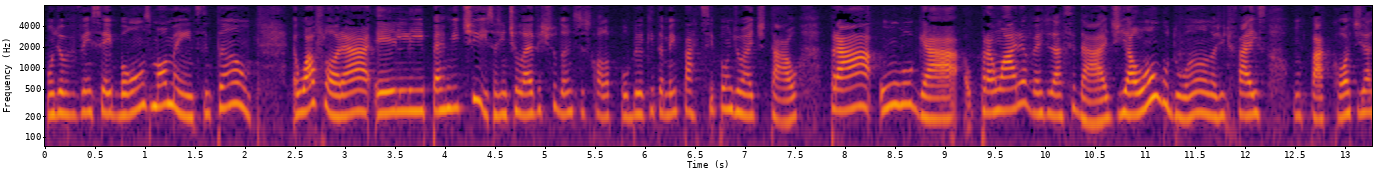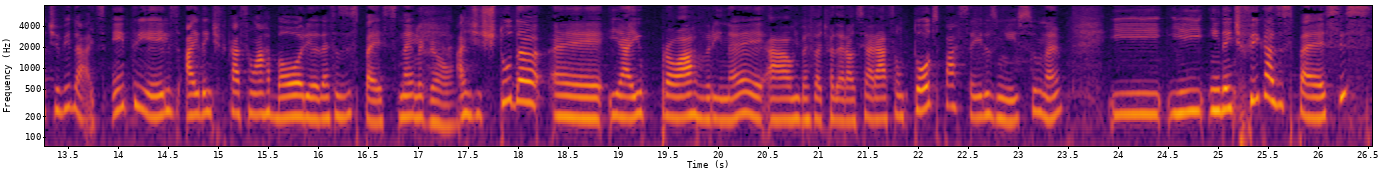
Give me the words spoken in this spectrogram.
Onde eu vivenciei bons momentos. Então, o Aflorar, ele permite isso. A gente leva estudantes de escola pública que também participam de um edital para um lugar, para uma área verde da cidade. E ao longo do ano, a gente faz um pacote de atividades. Entre eles, a identificação arbórea dessas espécies, né? Legal. A gente estuda, é, e aí o ProArvore, né, a Universidade Federal do Ceará, são todos parceiros nisso, né? E, e identifica as espécies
